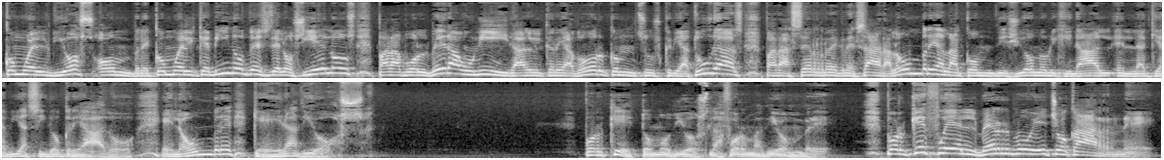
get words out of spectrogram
como el Dios hombre, como el que vino desde los cielos para volver a unir al Creador con sus criaturas, para hacer regresar al hombre a la condición original en la que había sido creado, el hombre que era Dios. ¿Por qué tomó Dios la forma de hombre? ¿Por qué fue el verbo hecho carne?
